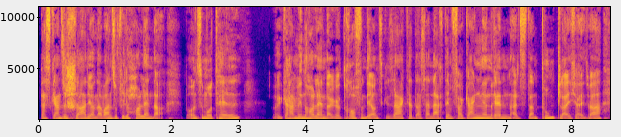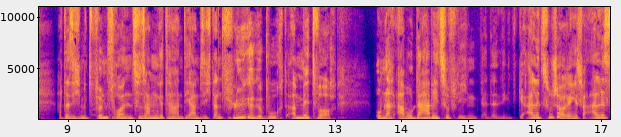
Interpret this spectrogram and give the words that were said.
das ganze Stadion, da waren so viele Holländer bei uns im Hotel, haben wir einen Holländer getroffen, der uns gesagt hat, dass er nach dem vergangenen Rennen, als dann Punktgleichheit war, hat er sich mit fünf Freunden zusammengetan. Die haben sich dann Flüge gebucht am Mittwoch, um nach Abu Dhabi zu fliegen. Alle Zuschauerränge, es war alles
